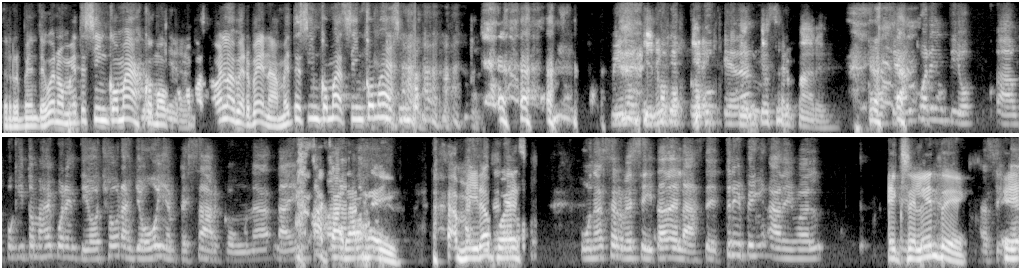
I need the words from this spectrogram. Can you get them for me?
De repente, bueno, mete cinco más, como, como pasaba en las verbenas, mete cinco más, cinco más. Cinco más. Mira, Tienen que, como, tienen- quedan, tienen que ser pares. como quedan 48, ah, un poquito más de 48 horas, yo voy a empezar con una... Ah, caray. Mira, pues, Una cervecita de las de Tripping Animal. excelente. Así que Eh,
